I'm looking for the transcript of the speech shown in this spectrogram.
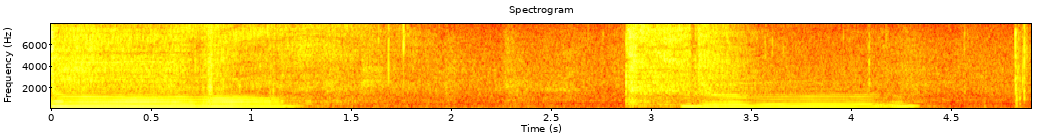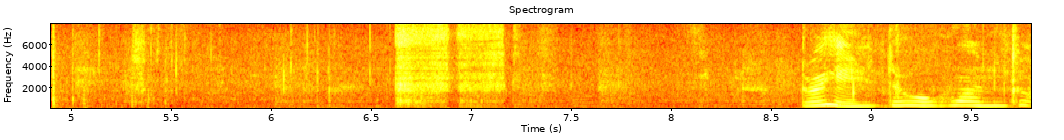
对，three, two, one, go.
